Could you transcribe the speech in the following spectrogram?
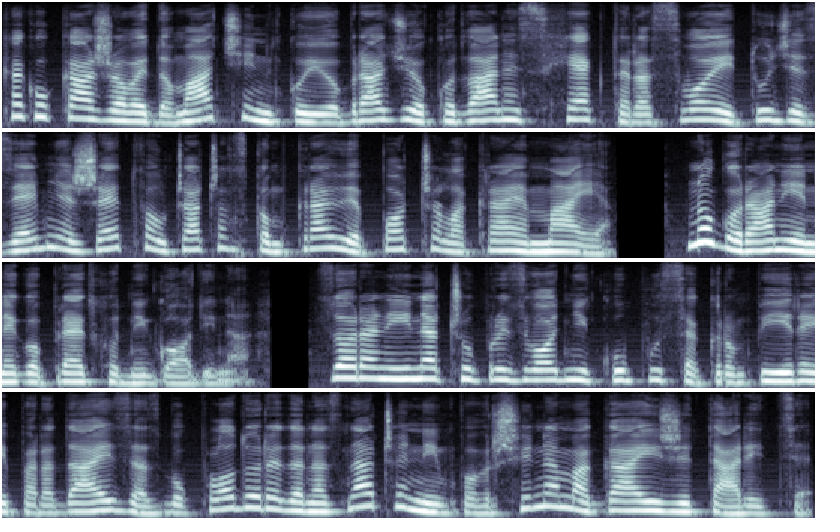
Kako kaže ovaj domaćin koji obrađuje oko 12 hektara svoje i tuđe zemlje, žetva u Čačanskom kraju je počela krajem maja, mnogo ranije nego prethodnih godina. Zoran je inače u proizvodnji kupusa, krompira i paradajza zbog plodoreda na značajnim površinama gaji žitarice.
